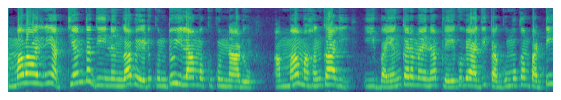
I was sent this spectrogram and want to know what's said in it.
అమ్మవారిని అత్యంత దీనంగా వేడుకుంటూ ఇలా మొక్కుకున్నాడు. అమ్మ మహంకాళి ఈ భయంకరమైన ప్లేగు వ్యాధి తగ్గుముఖం పట్టి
